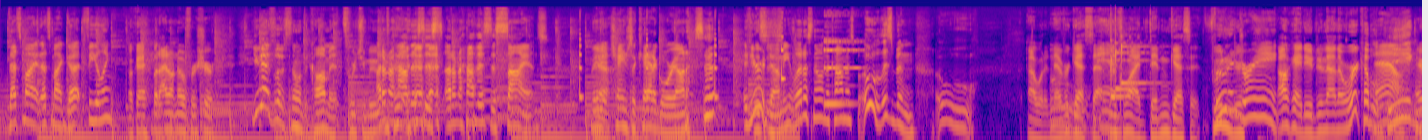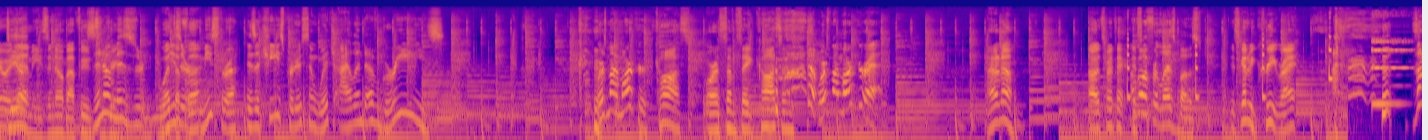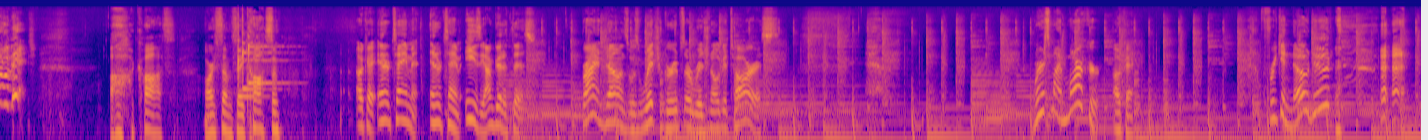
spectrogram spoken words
That's my that's my gut feeling, Okay. but I don't know for sure. You guys let us know in the comments where you moved. I don't know how this is I don't know how this is science. Maybe Yeah. it changed the category on us. if you're This a is- dummy, let us know in the comments. Ooh, Lisbon. Ooh, I would have never Ooh, guessed that. man. That's why I didn't guess it. food and drink. Okay, dude. Now, now we're a couple Now, of big here we go. dummies that know about food. drink. Xenomizr What the fuck? Mistra is a cheese produced in which island of Greece? Where's my marker? Cos, or some say Cosm. Where's my marker at? I don't know. Oh, it's right there. I'm It's, going for Lesbos. it's gotta be Crete, right? Ah, oh, Cos, or some say Cosm. Okay, entertainment. Entertainment. Easy, I'm good at this. Brian Jones was which group's original guitarist? Where's my marker? Okay. Freaking no, dude.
